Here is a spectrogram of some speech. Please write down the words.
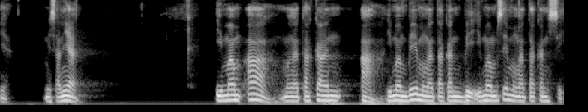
Ya, misalnya Imam A mengatakan A, Imam B mengatakan B, Imam C mengatakan C.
